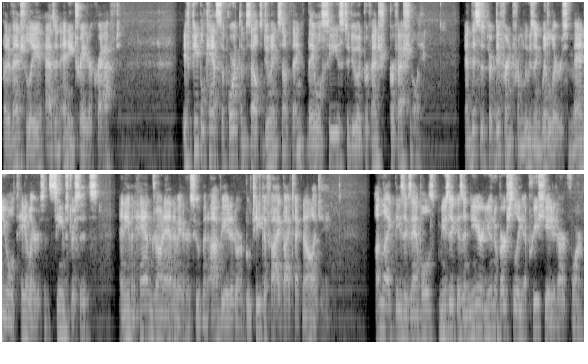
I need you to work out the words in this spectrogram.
but eventually, as in any trade or craft, if people can't support themselves doing something, they will cease to do it prof- professionally. And this is different from losing whittlers, manual tailors, and seamstresses, and even hand drawn animators who've been obviated or boutiqueified by technology. Unlike these examples, music is a near universally appreciated art form,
